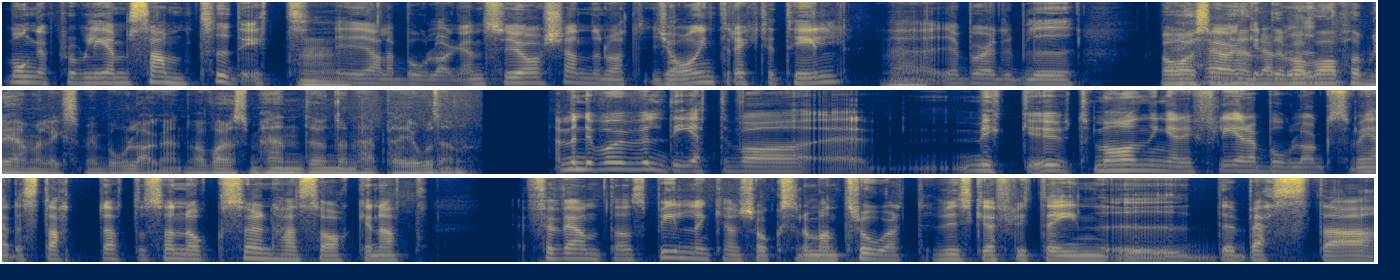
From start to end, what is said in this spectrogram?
många problem samtidigt Mm. i alla bolagen så jag kände nog att jag inte räckte till. Mm. Eh, jag började bli Vad var det som hände? Vad var problemen liksom i bolagen? Vad var det som hände under den här perioden? Ja, men det var ju väl det att det var eh, mycket utmaningar i flera bolag som vi hade startat och sen också den här saken att förväntansbilden kanske också när man tror att vi ska flytta in i det bästa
